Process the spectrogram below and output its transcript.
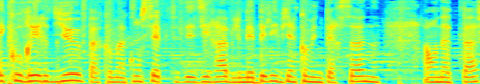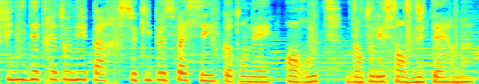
Découvrir Dieu, pas comme un concept désirable, mais bel et bien comme une personne, on n'a pas fini d'être étonné par ce qui peut se passer quand on est en route dans tous les sens du terme.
